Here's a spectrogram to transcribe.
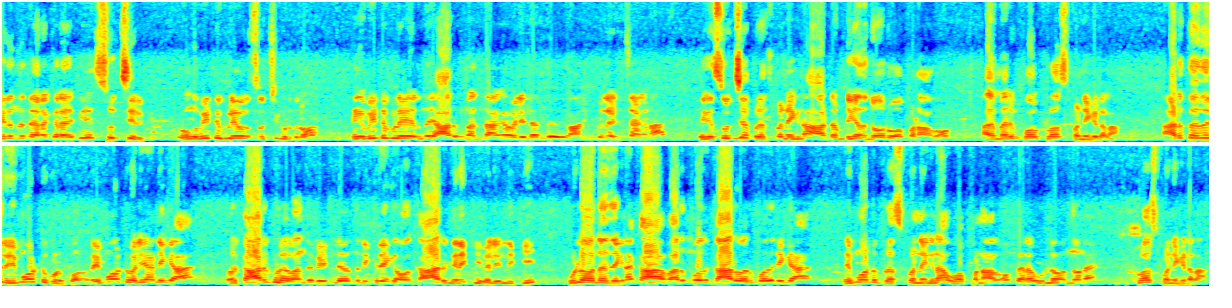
இருந்து திறக்கிறதுக்கு சுவிட்ச் இருக்கு. உங்கள் வீட்டுக்குள்ளேயே ஒரு சுவிட்ச் கொடுத்துரும் நீங்கள் வீட்டுக்குள்ளேயே இருந்து யாரும் வந்தாங்க வெளியிலேருந்து வார்னிங் பில் அடிச்சாங்கன்னா நீங்கள் சுவிட்சை ப்ரெஸ் பண்ணீங்கன்னா ஆட்டோமேட்டிக்காக அந்த டோர் ஓப்பன் ஆகும். அது மாதிரி க்ளோஸ் பண்ணிக்கிடலாம். அடுத்தது ரிமோட் கொடுப்போம். ரிமோட் வழியாக நீங்கள் ஒரு காருக்குள்ளே வந்து வெளியில் வந்து நிற்கிறீங்க உங்கள் காருங்க நிற்கி வெளியில் நிற்கி உள்ளே வந்து வந்தீங்கன்னா கா வரும்போது கார் வரும்போது நீங்கள் ரிமோட் ப்ரெஸ் பண்ணிங்கன்னா ஓப்பன் ஆகும். பிறகு உள்ளே வந்தோடனே க்ளோஸ் பண்ணிக்கிடலாம்.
